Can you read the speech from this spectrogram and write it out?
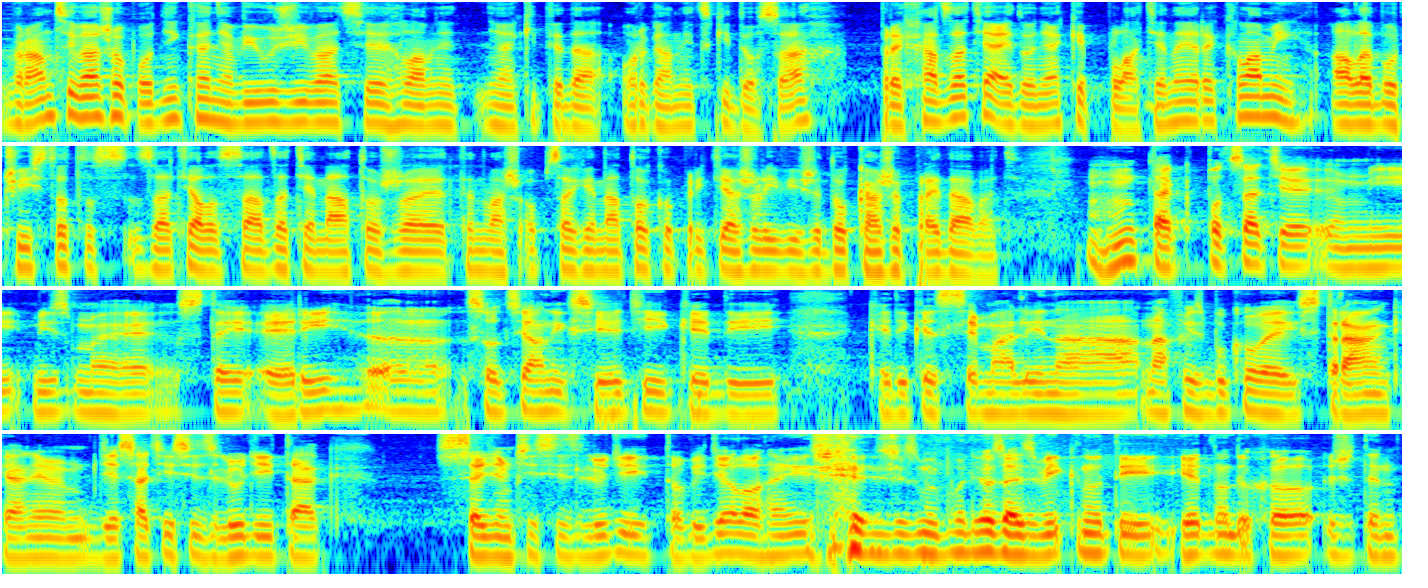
V rámci vášho podnikania využívate hlavne nejaký teda organický dosah. Prechádzate aj do nejakej platenej reklamy, alebo čisto to zatiaľ sádzate na to, že ten váš obsah je natoľko priťažlivý, že dokáže predávať? Uh-huh, tak v podstate my, my sme z tej éry e, sociálnych sietí, kedy, kedy keď ste mali na, na facebookovej stránke, ja neviem, 10 tisíc ľudí, tak 7 tisíc ľudí to videlo, hej, že, že sme boli ozaj zvyknutí jednoducho, že ten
